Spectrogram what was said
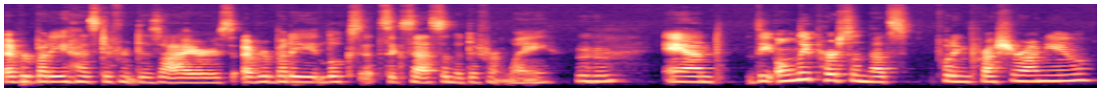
Everybody has different desires. Everybody looks at success in a different way. Mm-hmm. And the only person that's putting pressure on you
